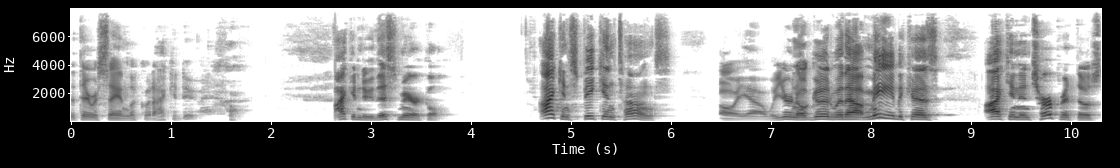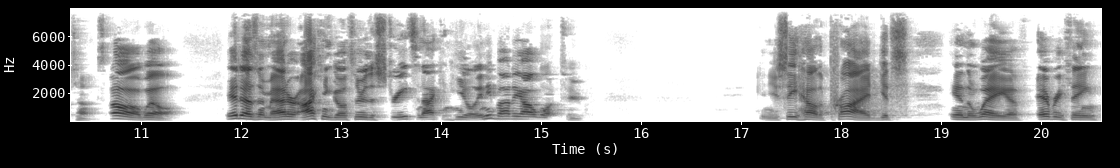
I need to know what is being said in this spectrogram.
that they were saying, Look what I could do. I can do this miracle. I can speak in tongues. Oh, yeah, well, you're no good without me because I can interpret those tongues. Oh, well, it doesn't matter. I can go through the streets and I can heal anybody I want to. Can you see how the pride gets in the way of everything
